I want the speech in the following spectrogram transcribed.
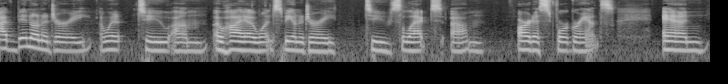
I've been on a jury. I went to um, Ohio once to be on a jury to select um, artists for grants and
